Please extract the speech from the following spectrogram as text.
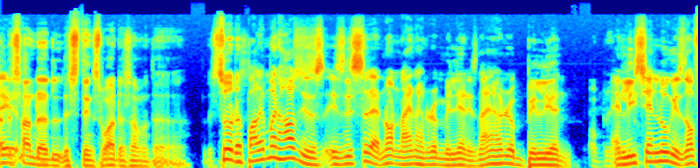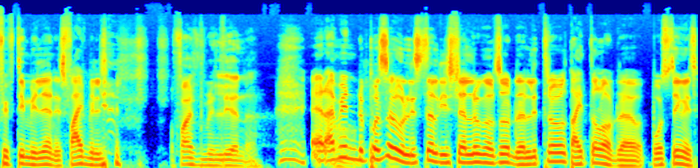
like are some of the listings? What are some of the listings? so the Parliament House is is listed at not nine hundred million, it's nine hundred billion, Oh, billion. and Lee Hsien Loong is not fifty million, it's five million. Five million. ah. And I mean, the person who listed Lee Hsien Loong also, the literal title of the posting is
